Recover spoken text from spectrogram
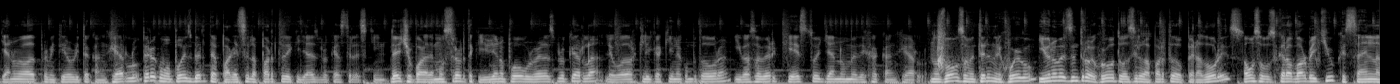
ya no me va a permitir ahorita canjearlo. Pero como puedes ver, te aparece la parte de que ya desbloqueaste la skin. De hecho, para demostrarte que yo ya no puedo volver a desbloquearla, le voy a dar clic aquí en la computadora y vas a ver que esto ya no me deja canjearlo. Nos vamos a meter en el juego y una vez dentro del juego te vas a ir a la parte de operadores. Vamos a buscar a Barbecue que está en la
